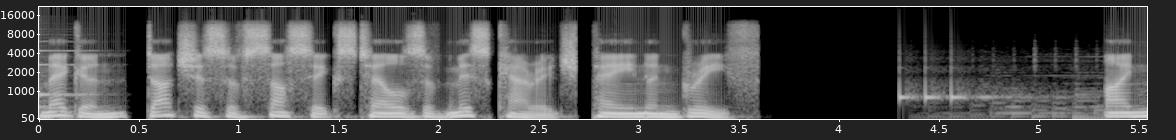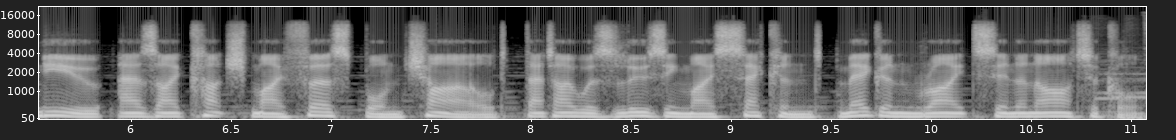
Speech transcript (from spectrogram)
Meghan, Duchess of Sussex tells of miscarriage, pain and grief. I knew, as I clutched my firstborn child, that I was losing my second, Meghan writes in an article.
